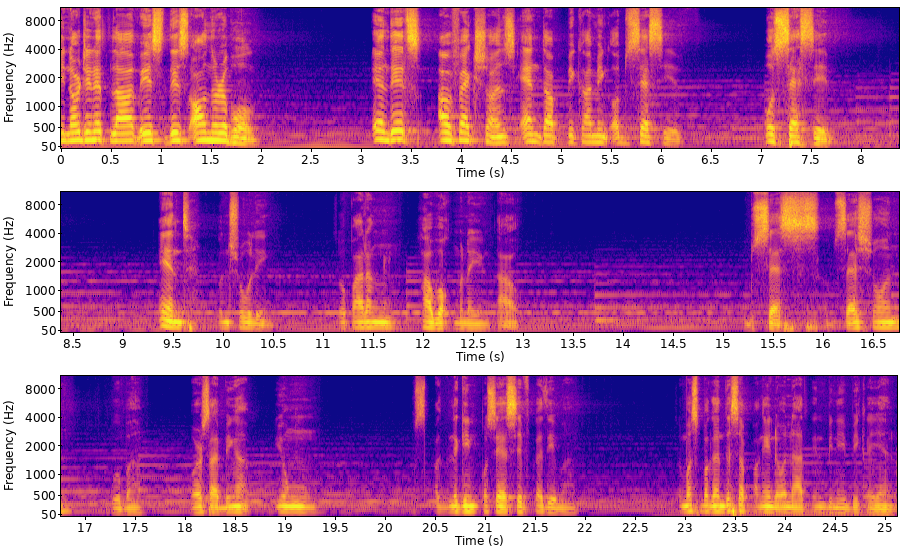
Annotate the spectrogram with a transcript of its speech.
Inordinate love is dishonorable and its affections end up becoming obsessive, possessive, and controlling. So parang hawak mo na yung tao. Obsess, obsession, di ba? Or sabi nga, yung pag naging possessive ka, di ba? So mas maganda sa Panginoon natin binibigayan.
